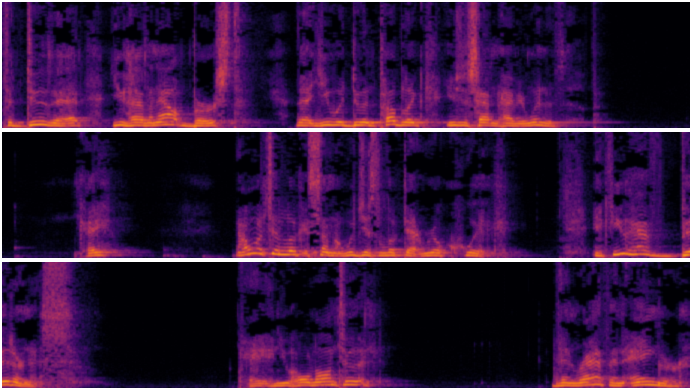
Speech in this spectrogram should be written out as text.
to do that, you have an outburst that you would do in public, you just happen to have your windows up. Okay? Now I want you to look at something we just looked at real quick. If you have bitterness, okay, and you hold on to it, then wrath and anger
